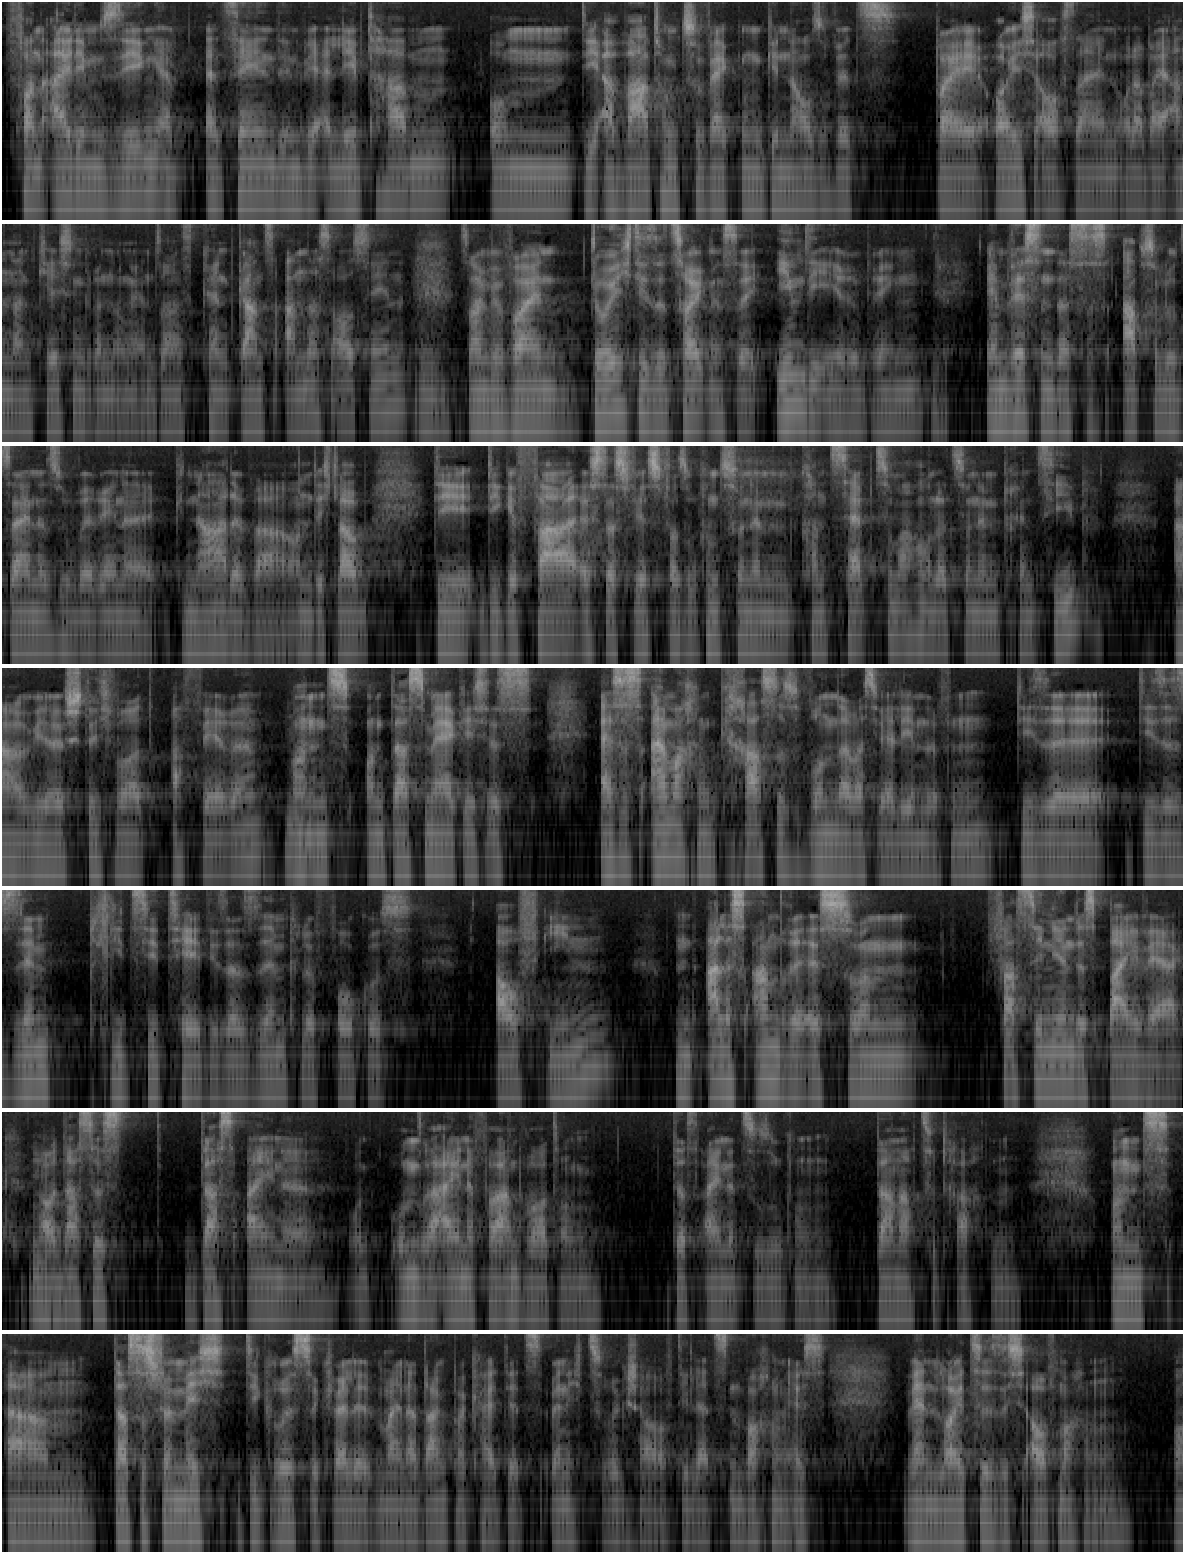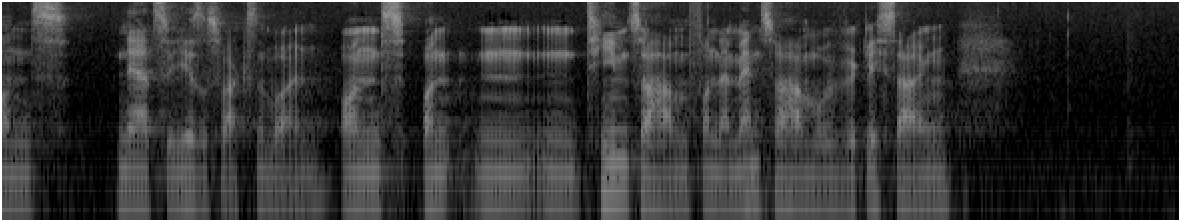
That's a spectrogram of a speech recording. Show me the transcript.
von all dem Segen er erzählen, den wir erlebt haben, um die Erwartung zu wecken, genauso wird es bei euch auch sein oder bei anderen Kirchengründungen, sondern es könnte ganz anders aussehen, mhm. sondern wir wollen durch diese Zeugnisse ihm die Ehre bringen, ja im Wissen, dass es absolut seine souveräne Gnade war. Und ich glaube, die, die Gefahr ist, dass wir es versuchen zu einem Konzept zu machen oder zu einem Prinzip, äh, wie das Stichwort Affäre. Mhm. Und, und das merke ich, ist, es ist einfach ein krasses Wunder, was wir erleben dürfen. Diese, diese simple Simplizität, dieser simple Fokus auf ihn und alles andere ist so ein faszinierendes Beiwerk. Mhm. Aber das ist das eine und unsere eine Verantwortung, das eine zu suchen, danach zu trachten. Und ähm, das ist für mich die größte Quelle meiner Dankbarkeit jetzt, wenn ich zurückschaue auf die letzten Wochen, ist, wenn Leute sich aufmachen und näher zu Jesus wachsen wollen und, und ein, ein Team zu haben, Fundament zu haben, wo wir wirklich sagen,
